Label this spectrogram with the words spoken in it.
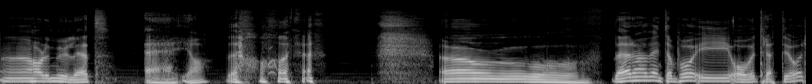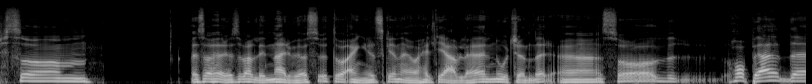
Uh, har du mulighet? Eh, ja, det har jeg. Uh, det her har jeg venta på i over 30 år, så Hvis jeg høres veldig nervøs ut, og engelsken er jo helt jævlig her, nordtrønder, uh, så håper jeg det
